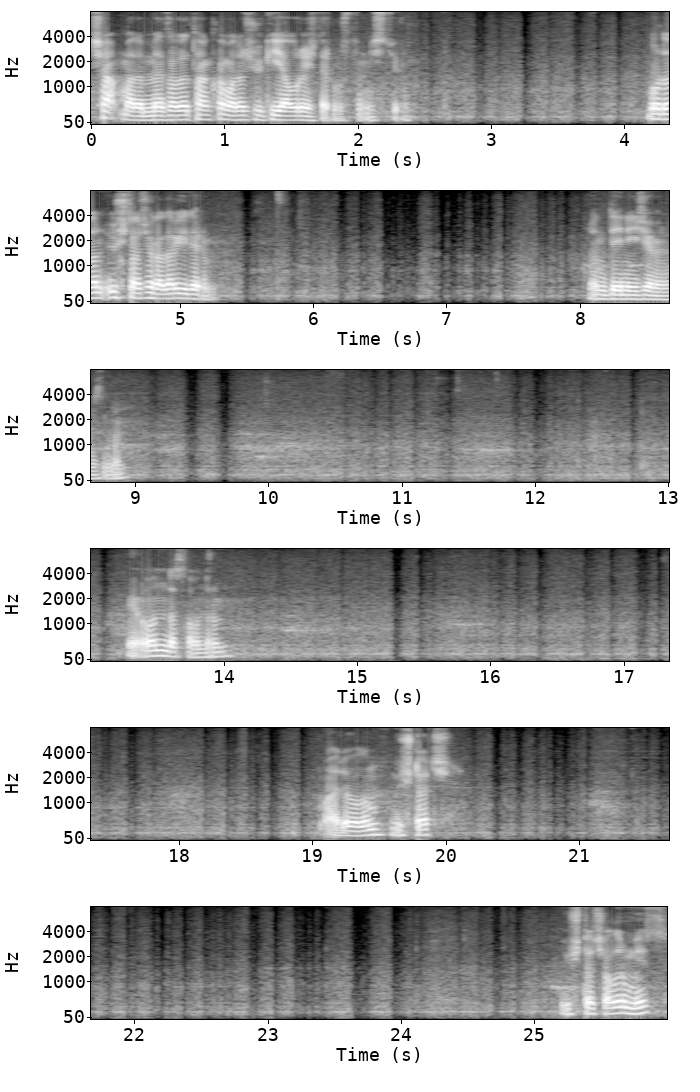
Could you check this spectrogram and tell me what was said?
çarpmadım. Mezarlığı tanklamadım çünkü yavru ejder vursun istiyorum. Buradan 3 taça kadar giderim. Ben deneyeceğim en azından. Ve onu da savunurum. Hadi oğlum 3 taç. Üç taç alır mıyız?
